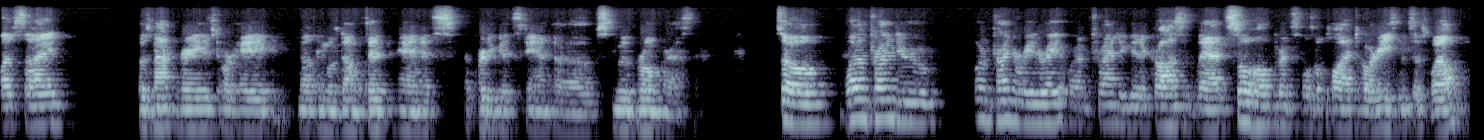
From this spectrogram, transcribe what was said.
Left side was not grazed or hay, nothing was done with it, and it's a pretty good stand of smooth brome grass there. So what I'm trying to, what I'm trying to reiterate, what I'm trying to get across is that health principles apply to our easements as well.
